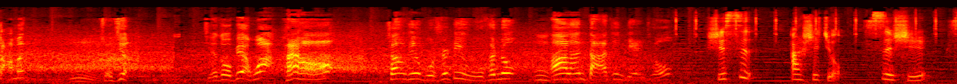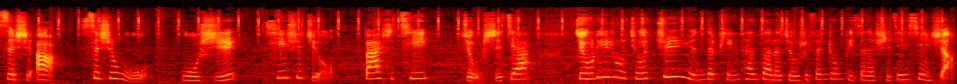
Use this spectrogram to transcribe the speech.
打门，嗯，球进了，节奏变化。还好。伤停补时第五分钟，嗯。阿兰打进点球。十四、二十九、四十、四十二、四十五、五十、七十九、八十七、九十加，九粒入球均匀地平摊在了九十分钟比赛的时间线上，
